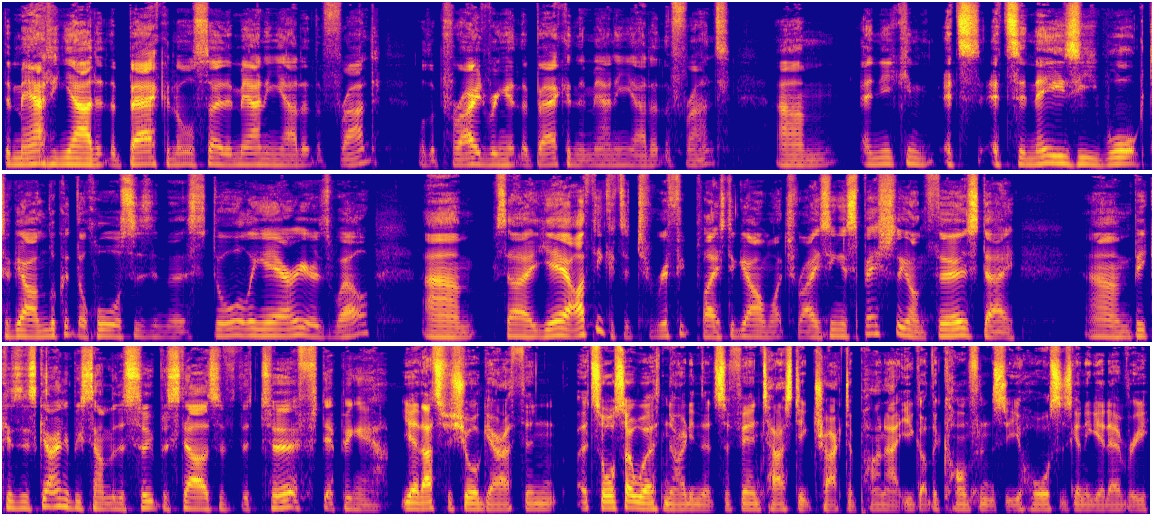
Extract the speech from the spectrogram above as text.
the mounting yard at the back and also the mounting yard at the front, or the parade ring at the back and the mounting yard at the front. Um, and you can it's it's an easy walk to go and look at the horses in the stalling area as well. Um, so yeah, I think it's a terrific place to go and watch racing, especially on Thursday um, because there's going to be some of the superstars of the turf stepping out. Yeah, that's for sure, Gareth. And it's also worth noting that it's a fantastic track to punt at. You've got the confidence that your horse is going to get every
